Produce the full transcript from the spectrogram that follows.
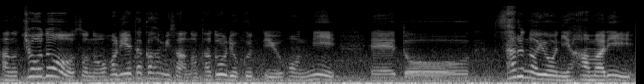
あのちょうどその堀江貴文さんの「多動力」っていう本に、えーと、猿のようにはまり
